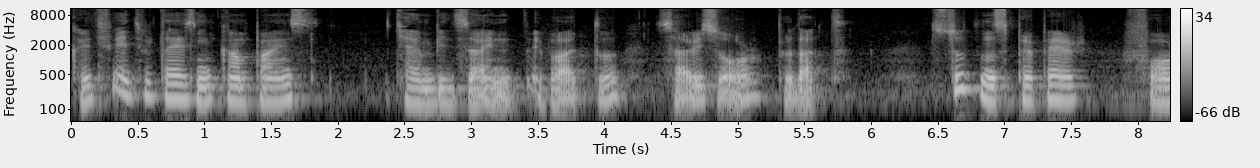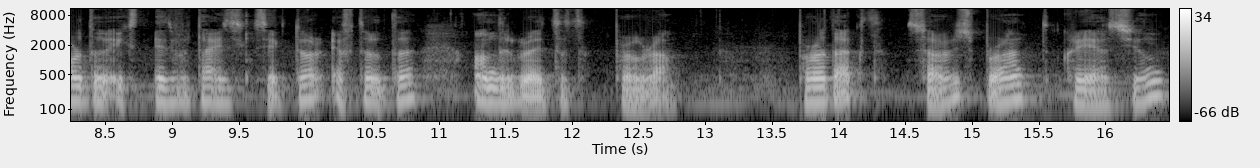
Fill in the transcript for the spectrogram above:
Creative advertising campaigns can be designed about the service or product. Students prepare for the advertising sector after the undergraduate program. Product, service, brand creation,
